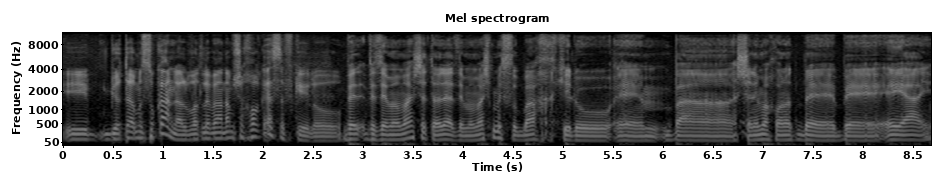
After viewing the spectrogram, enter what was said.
היא יותר מסוכן להלוות לבן אדם שחור כסף, כאילו. ו- וזה ממש, אתה יודע, זה ממש מסובך, כאילו, אמ, בשנים האחרונות ב-AI,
